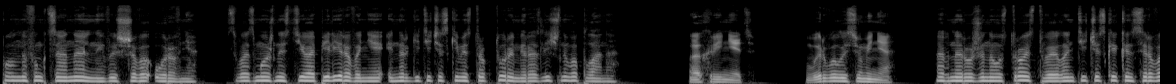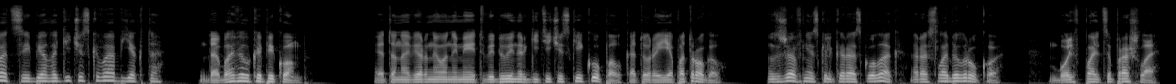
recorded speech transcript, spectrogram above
Полнофункциональный высшего уровня, с возможностью апеллирования энергетическими структурами различного плана. Охренеть. Вырвалось у меня. Обнаружено устройство элантической консервации биологического объекта. Добавил Копикомп. Это, наверное, он имеет в виду энергетический купол, который я потрогал. Сжав несколько раз кулак, расслабил руку. Боль в пальце прошла.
